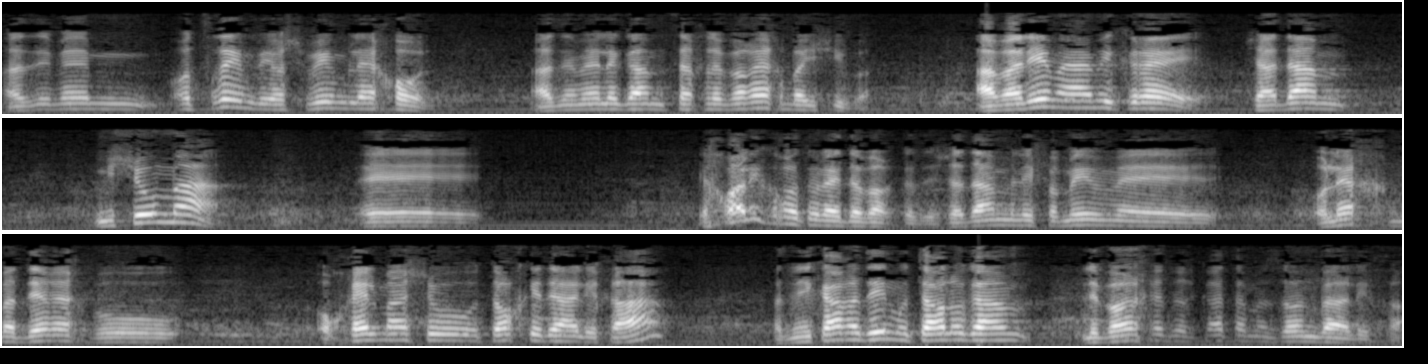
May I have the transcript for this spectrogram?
אז אם הם עוצרים ויושבים לאכול, אז הם אלה גם צריך לברך בישיבה. אבל אם היה מקרה שאדם, משום מה, אה, יכול לקרות אולי דבר כזה, שאדם לפעמים אה, הולך בדרך והוא אוכל משהו תוך כדי הליכה, אז מעיקר הדין מותר לו גם לברך את ברכת המזון בהליכה.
